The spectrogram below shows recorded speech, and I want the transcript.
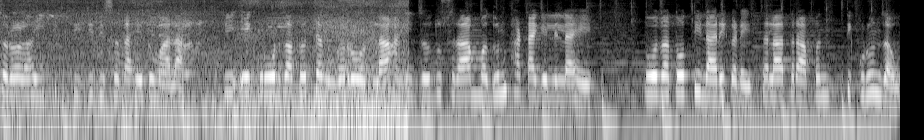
सरळ ही तिकटीची दिसत आहे तुम्हाला ती एक रोड जातो चंदगड रोडला आणि जो दुसरा मधून फाटा गेलेला आहे तो जातो तिलारीकडे. चला तर आपण तिकडून जाऊ.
